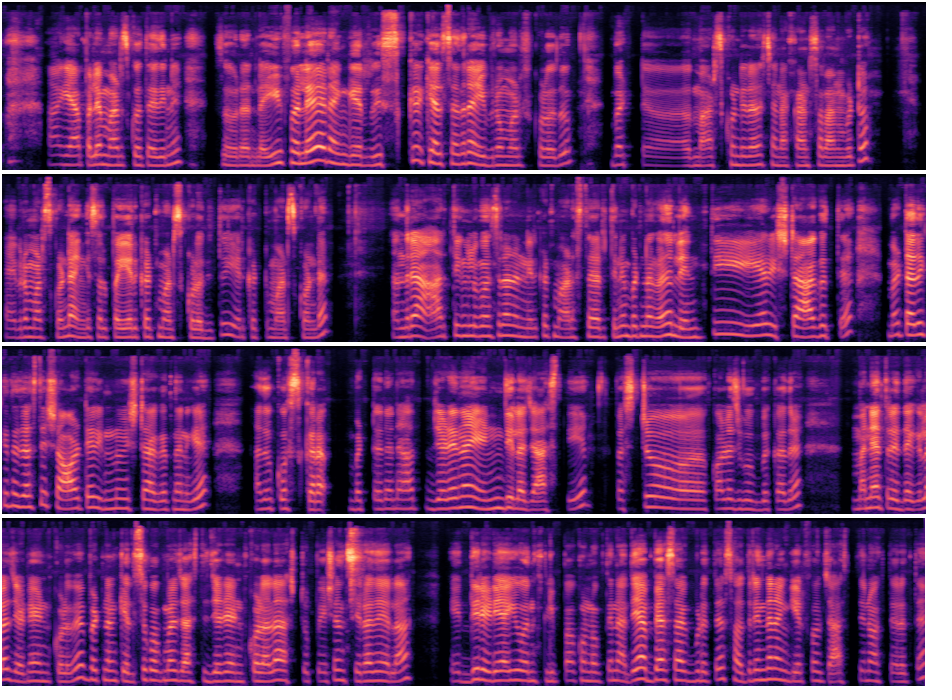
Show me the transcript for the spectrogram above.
ಆ ಗ್ಯಾಪಲ್ಲೇ ಮಾಡಿಸ್ಕೊತಾ ಇದ್ದೀನಿ. ಸೊ ನನ್ನ ಲೈಫಲ್ಲೇ ನನಗೆ ರಿಸ್ಕ್ ಕೆಲಸ ಅಂದರೆ ಐಬ್ರೋ ಮಾಡಿಸ್ಕೊಳ್ಳೋದು. ಬಟ್ ಮಾಡಿಸ್ಕೊಂಡಿರೋ ಚೆನ್ನಾಗಿ ಕಾಣಿಸಲ್ಲ ಅಂದ್ಬಿಟ್ಟು ಐಬ್ರೋ ಮಾಡಿಸ್ಕೊಂಡೆ. ಹಂಗೆ ಸ್ವಲ್ಪ ಏರ್ ಕಟ್ ಮಾಡಿಸ್ಕೊಳ್ಳೋದಿತ್ತು ಏರ್ ಕಟ್ ಮಾಡಿಸ್ಕೊಂಡೆ. ಅಂದರೆ ಆರು ತಿಂಗ್ಳಿಗೊಂದ್ಸಲ ನಾನು ಏರ್ ಕಟ್ ಮಾಡಿಸ್ತಾ ಇರ್ತೀನಿ ಬಟ್ ನನಗೆ ಲೆಂತಿ ಏರ್ ಇಷ್ಟ ಆಗುತ್ತೆ. ಬಟ್ ಅದಕ್ಕಿಂತ ಜಾಸ್ತಿ ಶಾರ್ಟ್ ಏರ್ ಇನ್ನೂ ಇಷ್ಟ ಆಗುತ್ತೆ ನನಗೆ. ಅದಕ್ಕೋಸ್ಕರ. ಬಟ್ ನಾನು ಆ ಜಡೆನ ಎಣ್ದಿಲ್ಲ ಜಾಸ್ತಿ. ಫಸ್ಟು ಕಾಲೇಜ್ಗೆ ಹೋಗ್ಬೇಕಾದ್ರೆ ಮನೆ ಹತ್ರ ಇದ್ದಾಗೆಲ್ಲ ಜಡೆ ಎಣ್ಕೊಳ್ವೆ ಬಟ್ ನಾನು ಕೆಲ್ಸಕ್ಕೆ ಹೋಗ್ಮೇಲೆ ಜಾಸ್ತಿ ಜಡೆ ಎಣ್ಕೊಳ್ಳಲ್ಲ ಅಷ್ಟು ಪೇಷನ್ಸ್ ಇರೋದೇ ಇಲ್ಲ. ಎದ್ದು ರೆಡಿಯಾಗಿ ಒಂದು ಕ್ಲಿಪ್ ಹಾಕೊಂಡು ಹೋಗ್ತೇನೆ. ಅದೇ ಅಭ್ಯಾಸ ಆಗಿಬಿಡುತ್ತೆ. ಸೊ ಅದರಿಂದ ನಂಗೆ ಏರ್ ಫಾಲ್ ಜಾಸ್ತಿನೂ ಆಗ್ತಾ ಇರುತ್ತೆ.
